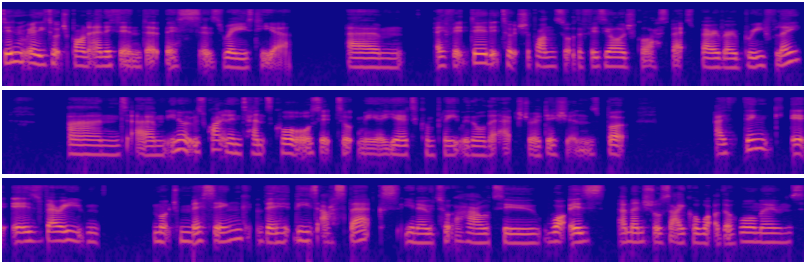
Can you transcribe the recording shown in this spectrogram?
didn't really touch upon anything that this has raised here. Um, if it did, it touched upon sort of the physiological aspects very very briefly, and um, you know it was quite an intense course. It took me a year to complete with all the extra additions. But i think it is very much missing the, these aspects you know to how to what is a menstrual cycle? What are the hormones?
